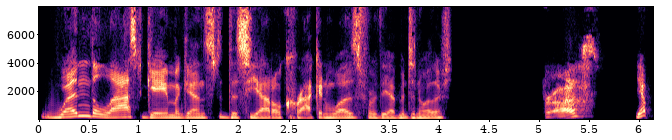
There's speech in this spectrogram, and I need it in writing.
when the last game against the Seattle Kraken was for the Edmonton Oilers? For us? Yep.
